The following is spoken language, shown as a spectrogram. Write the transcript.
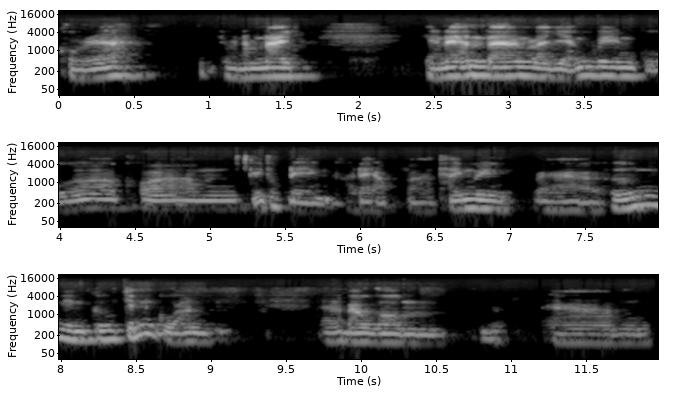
Korea. Năm nay hiện nay anh đang là giảng viên của khoa kỹ thuật điện ở đại học ờ, Thái Nguyên và hướng nghiên cứu chính của anh là bao gồm uh,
